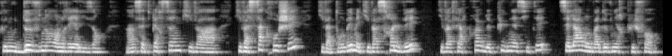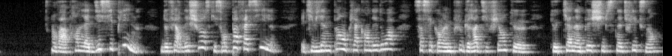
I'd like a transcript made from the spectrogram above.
que nous devenons en le réalisant. Hein, cette personne qui va, qui va s'accrocher, qui va tomber, mais qui va se relever, qui va faire preuve de pugnacité, c'est là où on va devenir plus fort. On va apprendre la discipline de faire des choses qui sont pas faciles et qui viennent pas en claquant des doigts. Ça, c'est quand même plus gratifiant que, que canapé chips Netflix, non?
